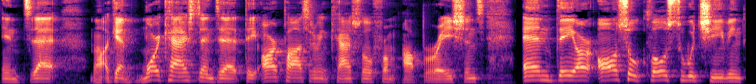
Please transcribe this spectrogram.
in debt. Now, again, more cash than debt. They are positive in cash flow from operations and they are also close to achieving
